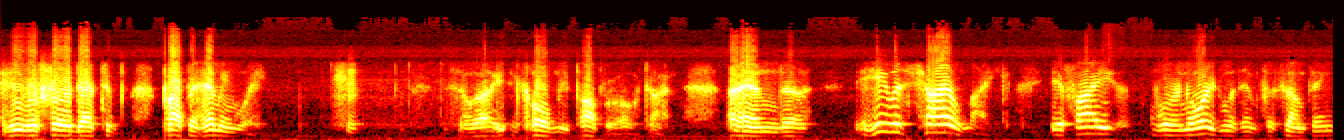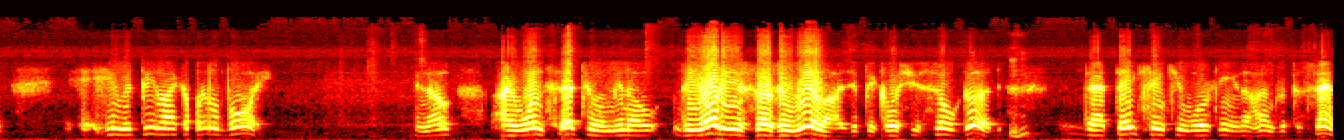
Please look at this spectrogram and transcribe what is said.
he referred that to Papa Hemingway. so uh, he called me Papa all the time. And uh, he was childlike. If I were annoyed with him for something, he would be like a little boy. You know, I once said to him, you know, the audience doesn't realize it because you're so good that they think you're working at a 100%.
